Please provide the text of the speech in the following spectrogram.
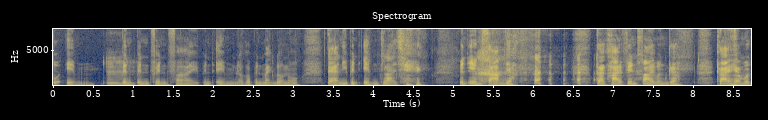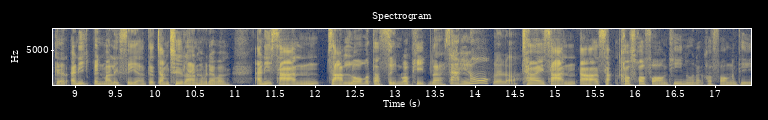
ตัว M อืมเป็นเป็นเฟรนฟรายเป็น M แล้วก็เป็นแมคโดนัลด์แต่อันนี้เป็น M หลายแฉกเป็น M สามยักษ์แต่ขาย french fries เหมือนกัน ขายแฮมเบอร์เกอร์อันนี้เป็นมาเลเซีย แต่จำชื่อร้านเขาไม่ได้ว่า อันนี้ศาลศาลโลกก็ตัดสินว่าผิดนะสารโลกเลยเหรอ ใช่ศาลอ่าศาลเขาเขาฟ้องที่นู่นอะเขาฟ้องกันที่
